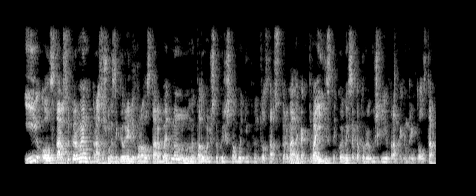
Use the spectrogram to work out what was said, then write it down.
и All Star Superman. Раз уж мы заговорили про All Star Бэтмен, мы подумали, что грешно будет не упомянуть All Star Superman, как два единственных комикса, которые вышли в рамках импринта All Star.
